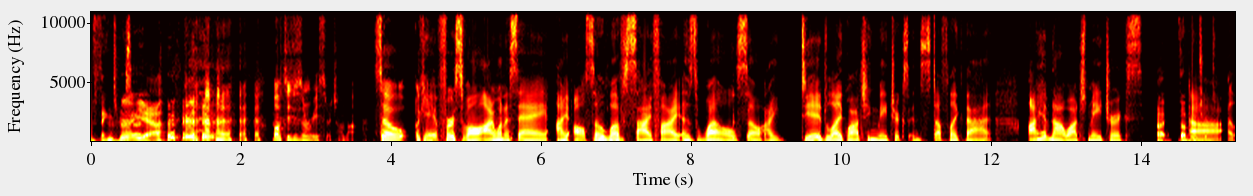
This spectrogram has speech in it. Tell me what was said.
things we say. yeah. we'll have to do some research on that. So, okay, first of all, I want to say I also love sci fi as well. So, I did like watching Matrix and stuff like that. I have not watched Matrix. Uh, the Matrix. Uh,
